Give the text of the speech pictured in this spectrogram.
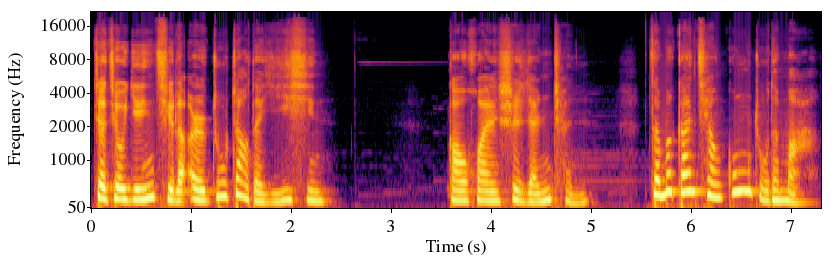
这就引起了尔朱兆的疑心。高欢是人臣，怎么敢抢公主的马？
